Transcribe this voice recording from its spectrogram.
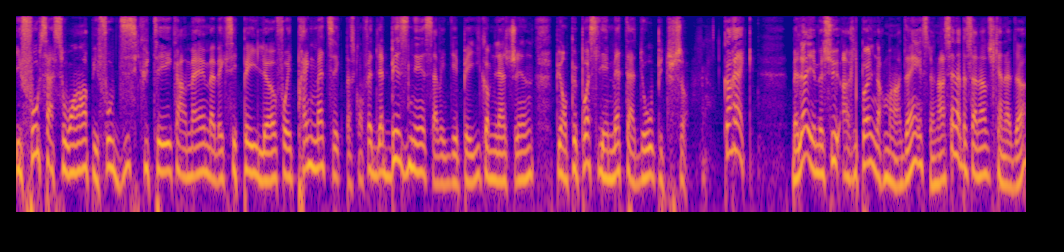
il faut s'asseoir puis il faut discuter quand même avec ces pays-là. Il faut être pragmatique parce qu'on fait de la business avec des pays comme la Chine, puis on peut pas se les mettre à dos puis tout ça. Correct. Mais là, il y a M. Henri-Paul Normandin, c'est un ancien ambassadeur du Canada.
